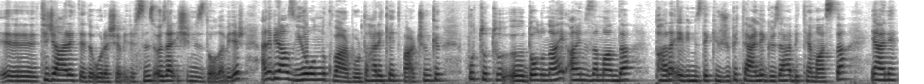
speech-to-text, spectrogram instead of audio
E, ticaretle de uğraşabilirsiniz. Özel işiniz de olabilir. Hani biraz yoğunluk var burada hareket var. Çünkü bu tutu e, dolunay aynı zamanda para evinizdeki Jüpiter'le güzel bir temasta. Yani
